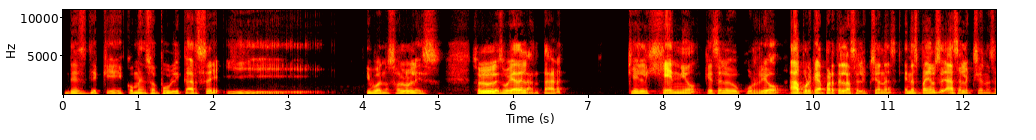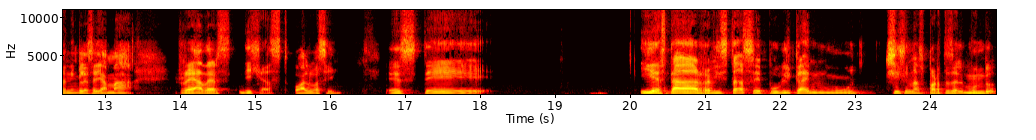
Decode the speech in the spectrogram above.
desde que comenzó a publicarse y, y bueno, solo les, solo les voy a adelantar que el genio que se le ocurrió, ah, porque aparte de las elecciones, en español se llama elecciones, en inglés se llama Readers Digest o algo así. Este. Y esta revista se publica en muchísimas partes del mundo,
